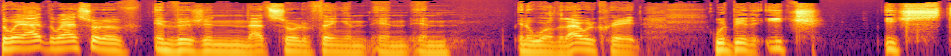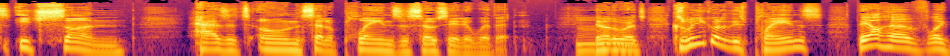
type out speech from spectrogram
the way I the way I sort of envision that sort of thing in in in in a world that I would create would be that each each each sun has its own set of planes associated with it. In other hmm. words, because when you go to these planes, they all have like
